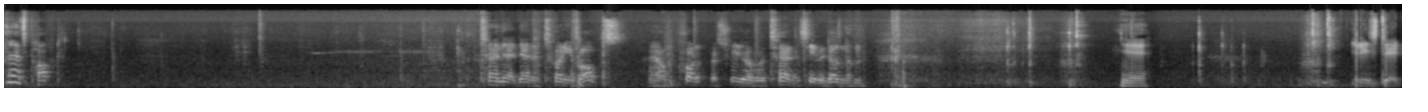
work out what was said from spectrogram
That's popped. Turn that down to 20 volts and I'll prod it with a screwdriver turn it see if it does nothing. Yeah. It is dead.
